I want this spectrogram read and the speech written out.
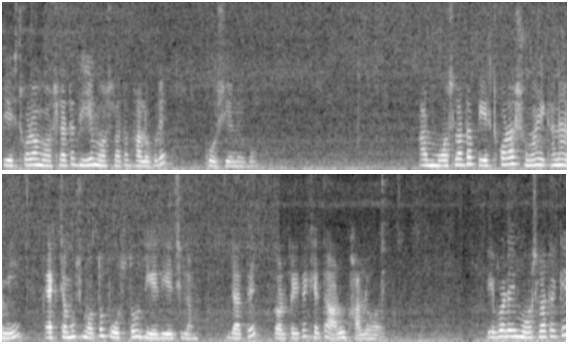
পেস্ট করা মশলাটা দিয়ে মশলাটা ভালো করে কষিয়ে নেব। আর মশলাটা পেস্ট করার সময় এখানে আমি এক চামচ মতো পোস্তও দিয়ে দিয়েছিলাম, যাতে তরকারিটা খেতে আরও ভালো হয়। এবার এই মশলাটাকে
